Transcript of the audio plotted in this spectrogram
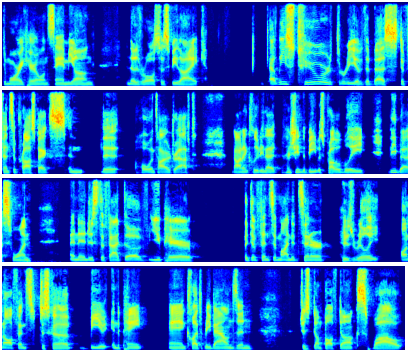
DeMarre Carroll, and Sam Young. And those were all supposed to be like at least two or three of the best defensive prospects in the whole entire draft, not including that Hasheem Beat was probably the best one. And then just the fact of you pair a defensive minded center who's really on offense just going to be in the paint and collect rebounds and just dump off dunks while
